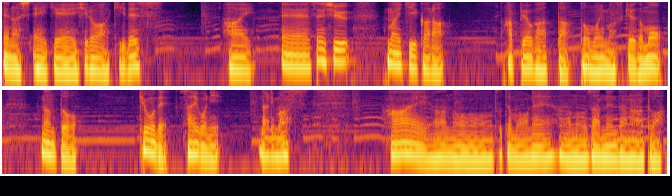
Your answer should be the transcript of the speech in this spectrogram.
ねなし AKA ひろあきですはい、えー、先週マイキーから発表があったと思いますけれどもなんと今日で最後になりますはい、あのとてもね、あの、残念だなとは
